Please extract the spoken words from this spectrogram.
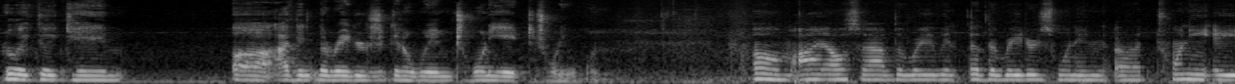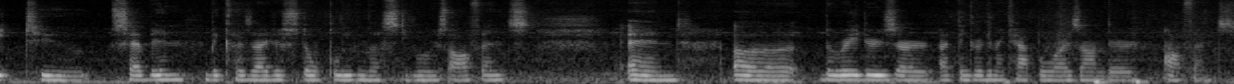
Really good game. Uh, I think the Raiders are going to win 28 to 21. Um, I also have the Raven, uh, the Raiders winning uh, 28 to 7 because I just don't believe in the Steelers offense. And uh, the Raiders are I think are going to capitalize on their offense.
